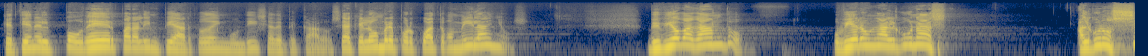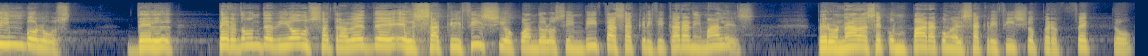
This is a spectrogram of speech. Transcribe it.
que tiene el poder para limpiar toda inmundicia de pecado. O sea que el hombre por cuatro mil años vivió vagando hubieron algunas, algunos símbolos del perdón de Dios a través del sacrificio cuando los invita a sacrificar animales, pero nada se compara con el sacrificio perfecto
